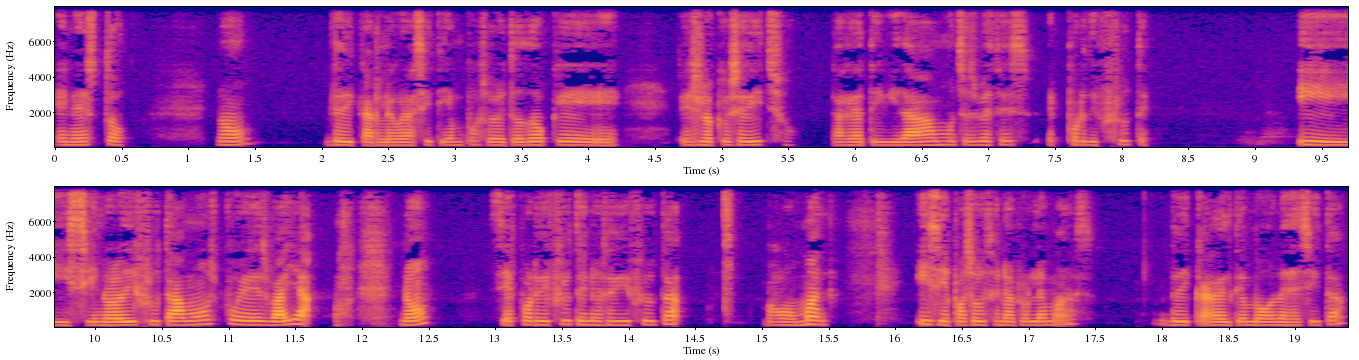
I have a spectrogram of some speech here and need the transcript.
en esto, ¿no? Dedicarle horas y tiempo, sobre todo que es lo que os he dicho, la creatividad muchas veces es por disfrute. Y si no lo disfrutamos, pues vaya, ¿no? Si es por disfrute y no se disfruta, vamos mal. Y si es para solucionar problemas, dedicar el tiempo que necesita,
